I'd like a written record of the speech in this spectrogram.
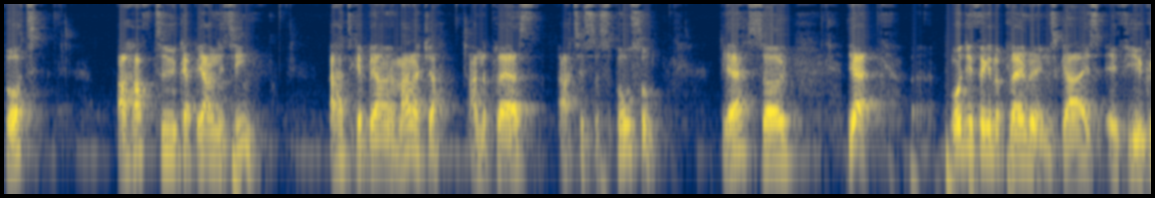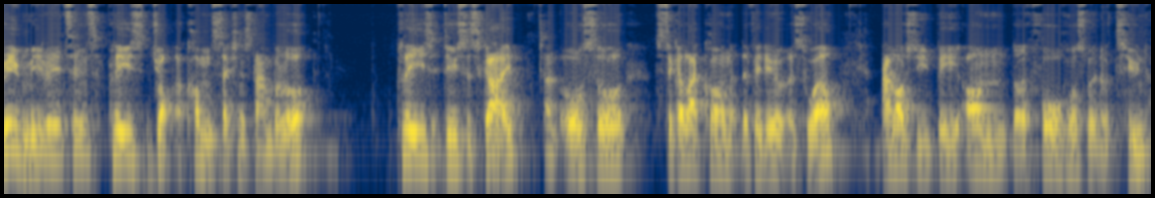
but I have to get behind the team. I have to get behind the manager and the players at his disposal. Yeah, so, yeah. What do you think of the play ratings, guys? If you agree with me ratings, please drop a comment section down below. Please do subscribe and also stick a like on the video as well. And also be on the Four Horsemen of Tune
